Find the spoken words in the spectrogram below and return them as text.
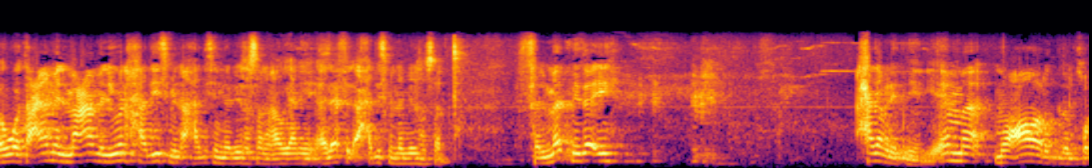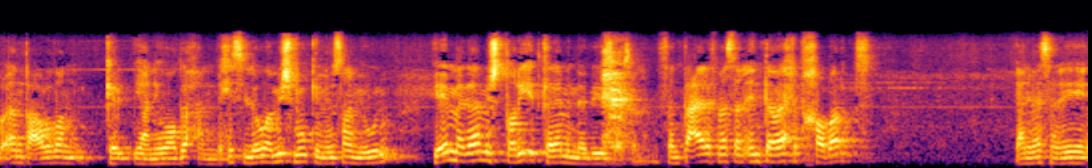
هو تعامل مع مليون حديث من أحاديث النبي صلى الله عليه وسلم أو يعني ألاف الأحاديث من النبي صلى الله عليه وسلم. فالمتن ده إيه؟ حاجة من اتنين. يا إما معارض للقرآن تعارضا يعني واضحا بحيث اللي هو مش ممكن النبي صلى الله عليه وسلم يقوله. يا إما ده مش طريقة كلام النبي صلى الله عليه وسلم. فأنت عارف مثلا أنت واحد خبرت يعني مثلا إيه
